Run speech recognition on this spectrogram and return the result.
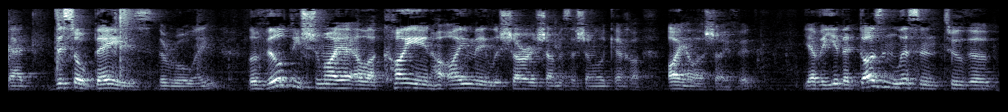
that disobeys the ruling, levilti shmaya elakayin ha'ayme shamis Hashem lekecha ay You have a yid that doesn't listen to the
